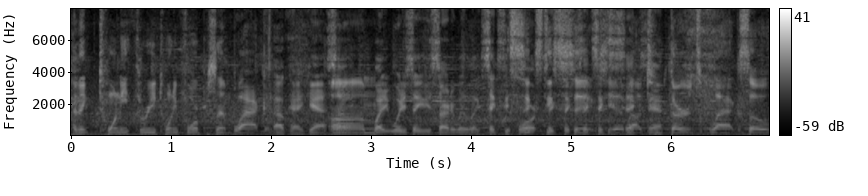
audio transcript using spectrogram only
I think 23, 24% black. Okay, yeah. So Um, what, what do you say? You started with like 64? 66, yeah, about two thirds black. So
